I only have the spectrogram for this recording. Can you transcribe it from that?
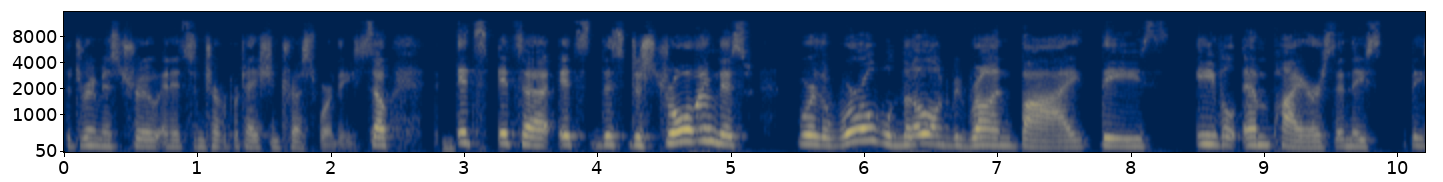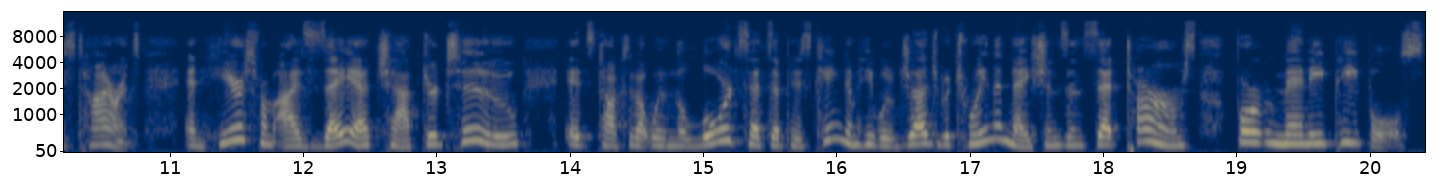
The dream is true, and its interpretation trustworthy. So it's it's a it's this destroying this where the world will no longer be run by these evil empires and these these tyrants. And here's from Isaiah chapter 2. It talks about when the Lord sets up his kingdom, he will judge between the nations and set terms for many peoples.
